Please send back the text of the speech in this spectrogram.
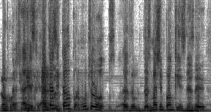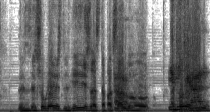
loco. han citado por muchos eh, de Smashing Pumpkins, desde, desde shoegaze del Gish hasta pasando. industrial.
